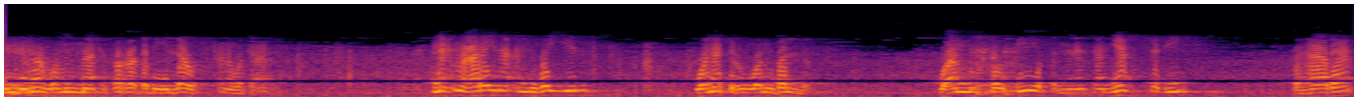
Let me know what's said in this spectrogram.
إنما هو مما تفرد به الله سبحانه وتعالى. نحن علينا أن نبين وندعو ونبلغ وأما التوفيق أن الإنسان يهتدي فهذا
